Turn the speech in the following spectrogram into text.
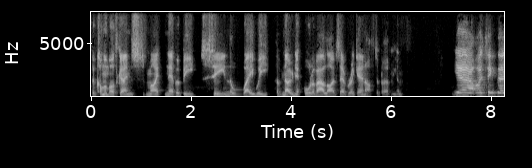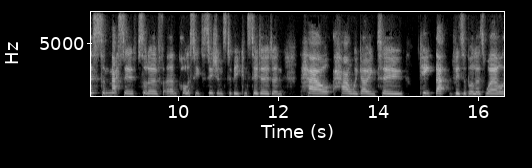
the Commonwealth Games might never be seen the way we have known it all of our lives ever again after Birmingham. Yeah, I think there's some massive sort of um, policy decisions to be considered, and how how we're going to keep that visible as well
